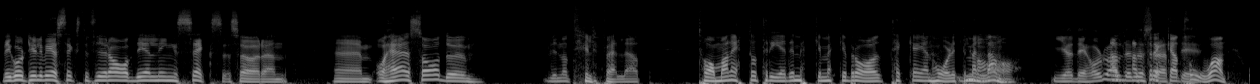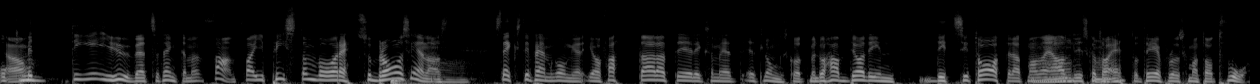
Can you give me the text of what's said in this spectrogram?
Vi går till V64 avdelning 6 Sören. Ehm, och här sa du vid något tillfälle att tar man ett och tre är det mycket, mycket bra att täcka igen hålet emellan. Ja, ja det har du att, alldeles att sträcka rätt i. tvåan. Och Ja. med det i huvudet så tänkte jag, men fan, Fire Piston var rätt så bra senast. Mm. 65 gånger. Jag fattar att det är liksom ett, ett långskott, men då hade jag din, ditt citat där att man Mm, aldrig ska ta mm. ett och tre, för då ska man ta två.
